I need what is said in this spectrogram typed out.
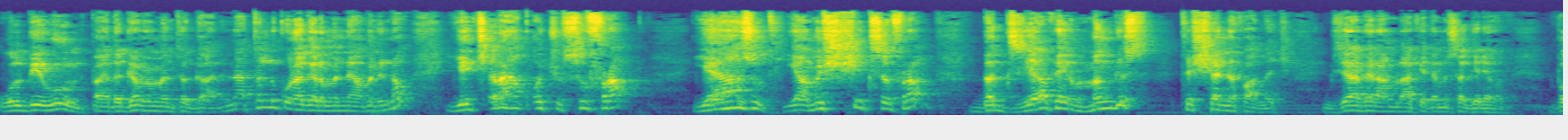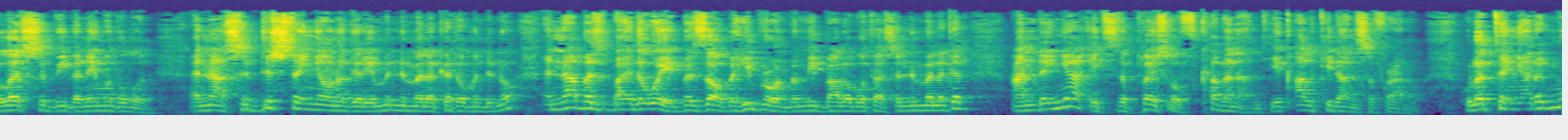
will be ruled by the government of God እና ትልቁ ነገር የምናየው ምንድን ነው? የጭራቆቹ ስፍራ የያዙት ያ ምሽግ ስፍራ በእግዚአብሔር መንግስት ትሸነፋለች። እግዚአብሔር አምላክ የተመሰገነ ይሁን። blessed be name of Lord እና ስድስተኛው ነገር የምንመለከተው ምንድን ነው? እና by the way በዛው በሂብሮን በሚባለው ቦታ ስንመለከት አንደኛ it's place of covenant የቃል ኪዳን ስፍራ ነው። ሁለተኛ ደግሞ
